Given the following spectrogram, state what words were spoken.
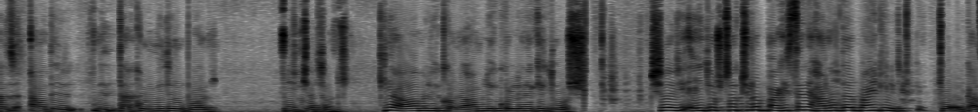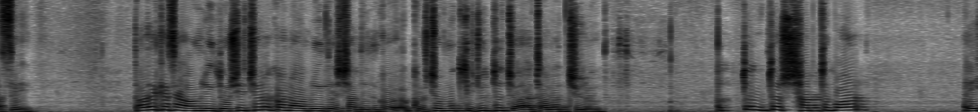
আজ আমাদের নেতা কর্মীদের উপর নির্যাতন। কি আওয়ামী লীগ করে? আওয়ামী লীগ করলে নাকি দোষ? সেটা এই দোষটা ছিল পাকিস্তানি হানাদার বাহিনীর কাছে। তাদের কাছে আওয়ামী লীগ দোষী ছিল কারণ আওয়ামী লীগ দেশ স্বাধীন করছে, মুক্তিযুদ্ধ চালাচ্ছিল। অত্যন্ত স্বার্থপর এই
